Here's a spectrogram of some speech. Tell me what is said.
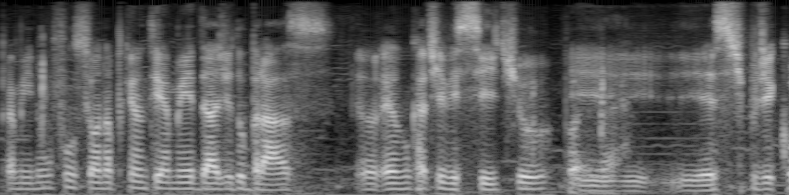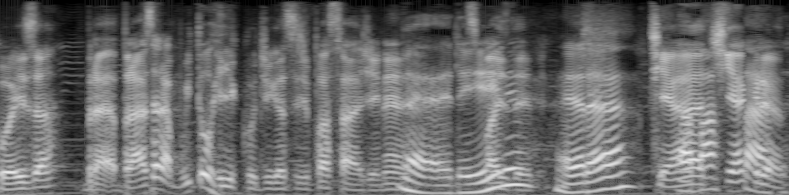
pra mim não funciona porque eu não tenho a meia idade do Brás. Eu, eu nunca tive sítio e, é. e esse tipo de coisa. Bra, Brás era muito rico, diga-se de passagem, né? É, ele era Tinha, abastado. tinha grana.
